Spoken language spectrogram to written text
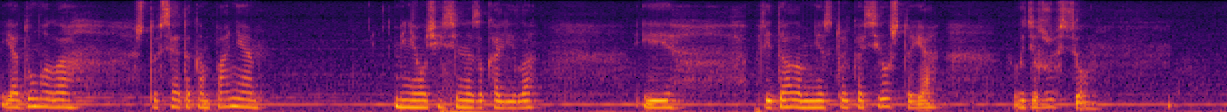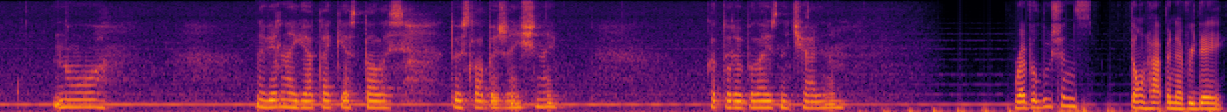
я думала, что вся эта кампания меня очень сильно закалила и придала мне столько сил, что я выдержу все. Но, наверное, я так и осталась той слабой женщиной, которая была изначально. Revolutions don't happen every day.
